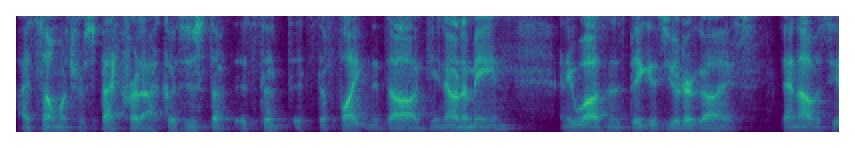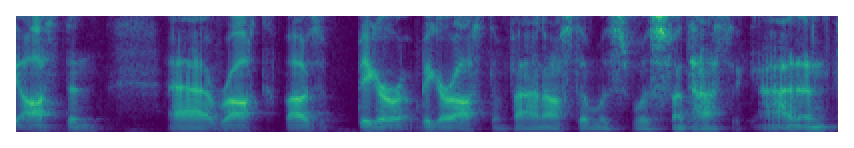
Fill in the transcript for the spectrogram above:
I had so much respect for that because it's the it's the it's the fighting the dog, you know what I mean? And he wasn't as big as the other guys. Then obviously Austin, uh, Rock, but I was a bigger bigger Austin fan. Austin was was fantastic, and, and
